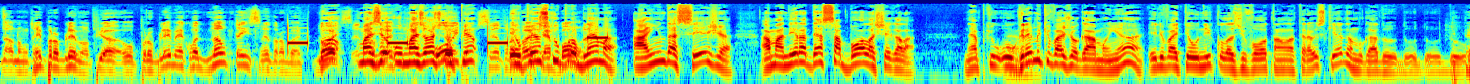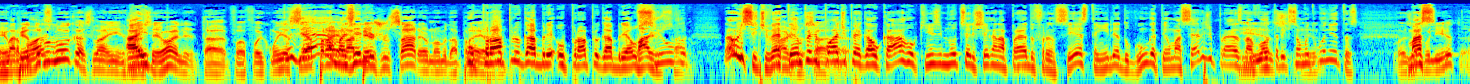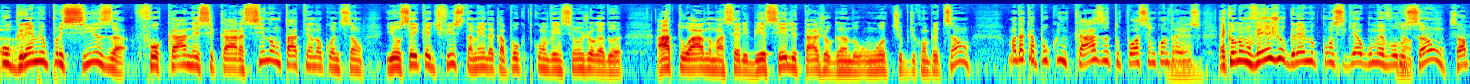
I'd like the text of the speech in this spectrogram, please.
Não, não tem problema. O, pior, o problema é quando não tem centroavante. Dois não, mas eu, mas eu, acho, eu penso, eu penso é que bom. o problema ainda seja a maneira dessa bola chegar lá. Né? Porque o, é. Grêmio que vai jogar amanhã, ele vai ter o Nicolas de volta na lateral esquerda, no lugar do, do, do, do Tem Barbosa. o Pedro Lucas lá em Aí... olha, tá, foi conhecer é, a praia, mas lá, ele... Pejussara é o nome da praia. O próprio, Gabriel, o próprio Gabriel Silva... Não, e se tiver tempo, ele pode pegar o carro, 15 minutos ele chega na Praia do Francês, tem Ilha do Gunga, tem uma série de praias na volta ali que são isso. muito bonitas. Coisa Mas bonita, o é. Grêmio precisa focar nesse cara, se não tá tendo a condição, e eu sei que é difícil também daqui a pouco tu convencer um jogador a atuar numa Série B se ele tá jogando um outro tipo de competição, mas daqui a pouco em casa tu possa encontrar é. isso. É que eu não vejo o Grêmio conseguir alguma evolução. Não. Só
